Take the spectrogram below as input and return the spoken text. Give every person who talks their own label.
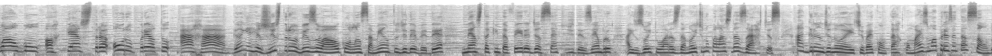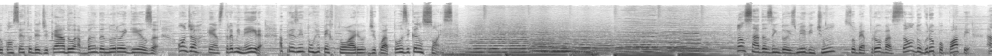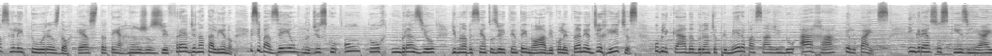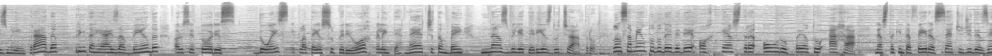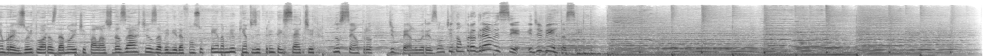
Speaker 1: O álbum Orquestra Ouro Preto Arra ganha registro visual com lançamento de DVD nesta quinta-feira, dia 7 de dezembro, às 8 horas da noite, no Palácio das Artes. A grande noite vai contar com mais uma apresentação do concerto dedicado à banda norueguesa, onde a Orquestra Mineira apresenta um repertório de 14 canções. Lançadas em 2021, sob aprovação do grupo pop, as releituras da orquestra têm arranjos de Fred Natalino e se baseiam no disco On Tour in Brasil, de 1989, coletânea de hits, publicada durante a primeira passagem do Arra pelo país. Ingressos R$ 15 meia entrada, R$ 30 à venda para os setores 2 e plateia superior pela internet também nas bilheterias do teatro. Lançamento do DVD Orquestra Ouro Preto Arra. Nesta quinta-feira, 7 de dezembro, às 8 horas da noite, Palácio das Artes, Avenida Afonso Pena, 1537, no centro de Belo Horizonte. Então programe-se e divirta-se.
